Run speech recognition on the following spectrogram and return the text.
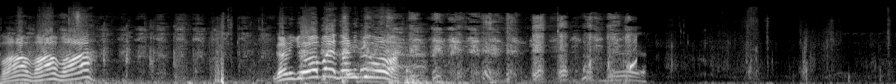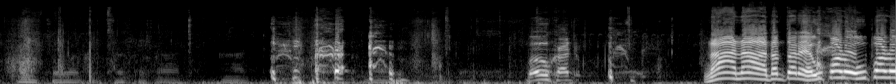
વાહ વાહ વાહ. ગણજો ભાઈ ગણજો. બહુ ખાટું. ના ના તમ તારે ઉપાડો ઉપાડો.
